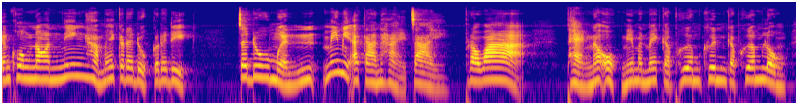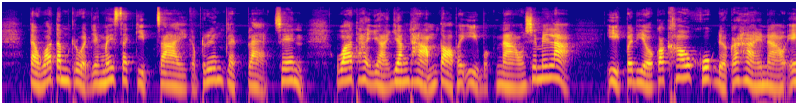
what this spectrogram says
ยังคงนอนนิ่งค่ะไม่กระดุกกระดิก จะดูเหมือนไม่มีอาการหายใจ เพราะว่า แผงหน้าอกนี่มันไม่กระเพื่อมขึ้นกระเพื่อมลง แต่ว่าตำรวจยังไม่สะกิดใจกับเรื่องแปลกๆ เช่น ว่าถ้ายังถามต่อไปอีกบอกหนาวใช่ไหมล่ะ อีกประเดี๋ยวก็เข้าคุกเดี๋ยวก็หายหนาวเอ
